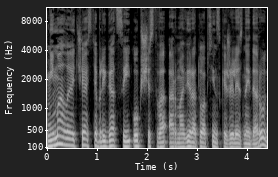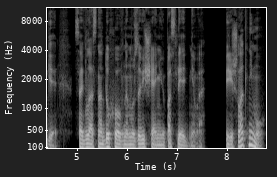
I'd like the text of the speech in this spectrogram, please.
немалая часть облигаций общества Армавира Туапсинской железной дороги, согласно духовному завещанию последнего, перешла к нему.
